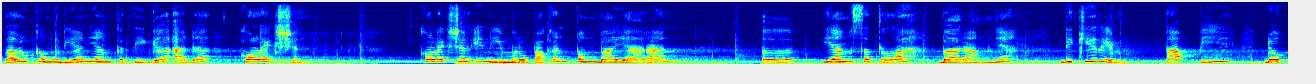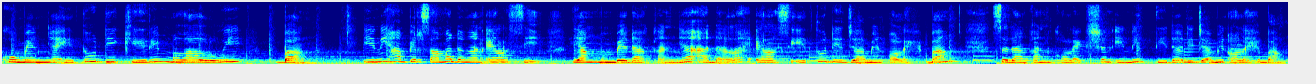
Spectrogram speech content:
Lalu kemudian yang ketiga ada collection collection ini merupakan pembayaran uh, yang setelah barangnya dikirim, tapi dokumennya itu dikirim melalui bank. Ini hampir sama dengan LC. Yang membedakannya adalah LC itu dijamin oleh bank, sedangkan collection ini tidak dijamin oleh bank.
